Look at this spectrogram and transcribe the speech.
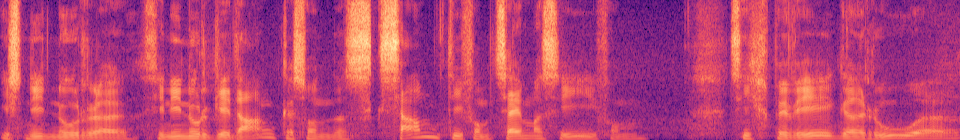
ist nicht nur, äh, sind nicht nur Gedanken, sondern das Gesamte vom Zusammensein, vom sich bewegen, ruhen.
